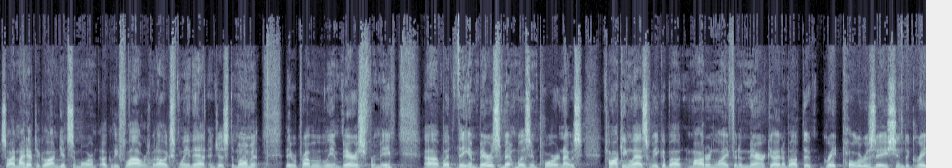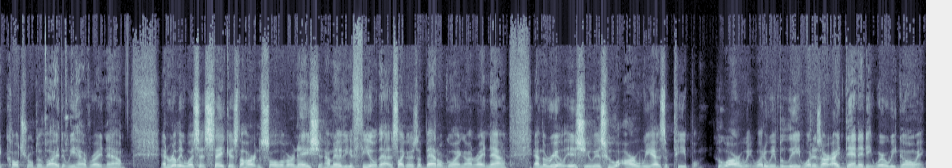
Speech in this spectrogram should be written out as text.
So I might have to go out and get some more ugly flowers, but I'll explain that in just a moment. They were probably embarrassed for me, uh, but the embarrassment was important. I was talking last week about modern life in America and about the great polarization, the great cultural divide that we have right now. And really, what's at stake is the heart and soul of our nation. How many of you feel that? It's like there's a battle going on right now. And the real issue is who are we as a people? Who are we? What do we believe? What is our identity? Where are we going?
